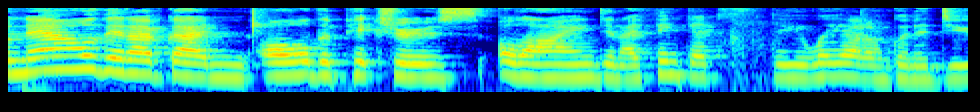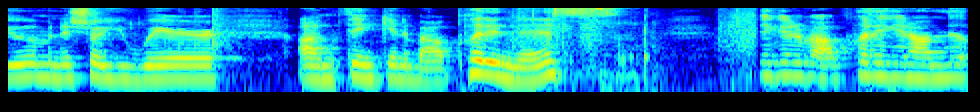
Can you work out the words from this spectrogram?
So now that I've gotten all the pictures aligned, and I think that's the layout I'm going to do, I'm going to show you where I'm thinking about putting this. Thinking about putting it on the,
